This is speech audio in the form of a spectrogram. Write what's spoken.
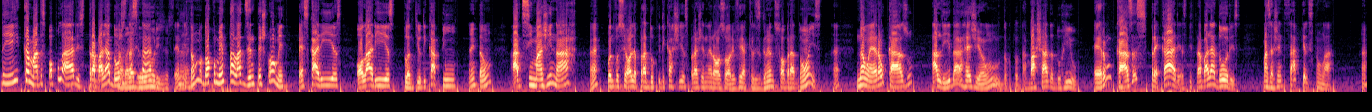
de camadas populares, trabalhadores, trabalhadores da cidade. Da. Então, no documento está lá dizendo textualmente: pescarias, olarias, plantio de capim. Né? Então, há de se imaginar né? Quando você olha para Duque de Caxias, para General Osório e vê aqueles grandes sobradões, né? não era o caso ali da região do, do, da Baixada do Rio. Eram casas precárias de trabalhadores, mas a gente sabe que eles estão lá. Né?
